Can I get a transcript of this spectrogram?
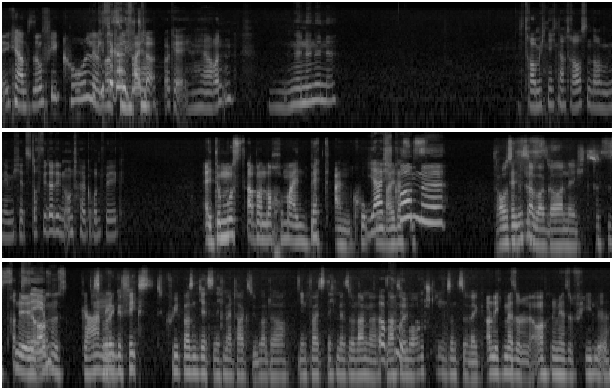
Ich habe so viel Kohle. Geht's ja gar nicht weiter. Okay, nach unten. Nö, nö, nö, nö. Ich traue mich nicht nach draußen, darum nehme ich jetzt doch wieder den Untergrundweg. Ey, du musst aber noch mein Bett angucken. Ja, ich weil das Ist, komme. Draußen Es ist, aber ist- gar nichts. das ist, Trotzdem. nee, draußen ist gar Das wurde nicht. gefixt. Creeper sind jetzt nicht mehr tagsüber da. Jedenfalls nicht mehr so lange. Oh, Nach cool. den Morgenstunden sind sie weg. Auch nicht mehr so, auch nicht mehr so viele.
